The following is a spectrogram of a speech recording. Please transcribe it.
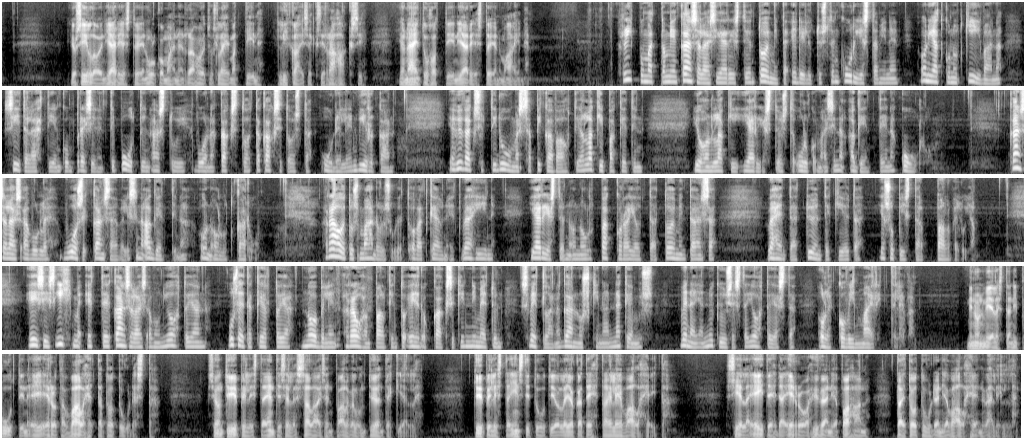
Jo silloin järjestöjen ulkomainen rahoitus leimattiin likaiseksi rahaksi – ja näin tuhottiin järjestöjen maine. Riippumattomien kansalaisjärjestöjen toimintaedellytysten kurjistaminen on jatkunut kiivaana siitä lähtien, kun presidentti Putin astui vuonna 2012 uudelleen virkaan ja hyväksytti Duumassa pikavauhtia lakipaketin, johon laki järjestöistä ulkomaisina agentteina kuuluu. Kansalaisavulle vuosi kansainvälisenä agenttina on ollut karu. Rahoitusmahdollisuudet ovat käyneet vähin, järjestön on ollut pakko rajoittaa toimintaansa, vähentää työntekijöitä ja supistaa palveluja. Ei siis ihme, ettei kansalaisavun johtajan useita kertoja Nobelin rauhanpalkintoehdokkaaksikin nimetyn Svetlana Gannuskinan näkemys Venäjän nykyisestä johtajasta ole kovin mairitteleva. Minun mielestäni Putin ei erota valhetta totuudesta – se on tyypillistä entiselle salaisen palvelun työntekijälle. Tyypillistä instituutiolle, joka tehtailee valheita. Siellä ei tehdä eroa hyvän ja pahan tai totuuden ja valheen välillä.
